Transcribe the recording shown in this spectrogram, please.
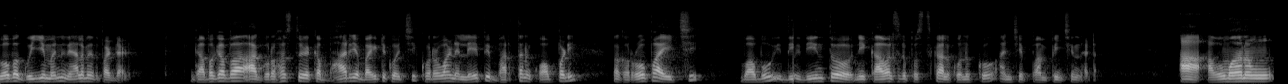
గోబ గుయ్యమని నేల మీద పడ్డాడు. గబగబా ఆ గృహస్థు యొక్క భార్య బయటకు వచ్చి కుర్రవాణ్ణి లేపి భర్తను కోప్పడి ఒక రూపాయి ఇచ్చి బాబు దీంతో నీకు కావాల్సిన పుస్తకాలు కొనుక్కో అని చెప్పి పంపించిందట. ఆ అవమానం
